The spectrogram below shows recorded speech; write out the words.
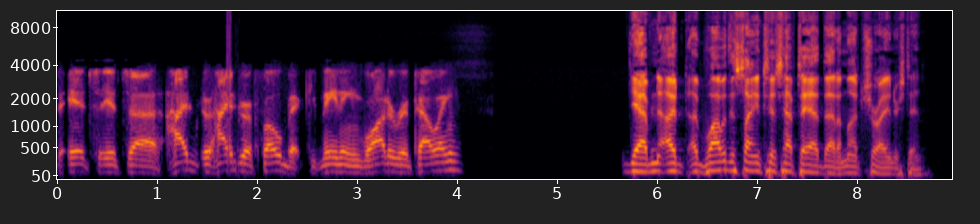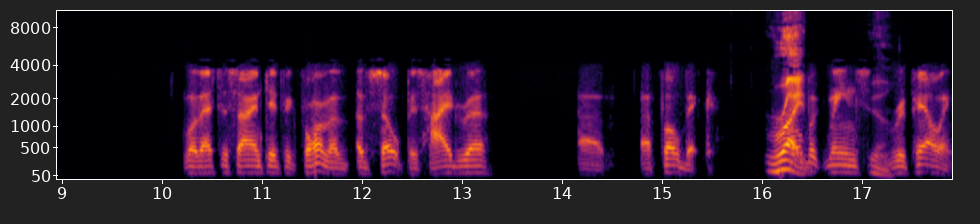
It's it's uh, hyd- hydrophobic, meaning water repelling. Yeah, I've n- I, I, why would the scientists have to add that? I'm not sure I understand. Well, that's the scientific form of, of soap is hydra uh, uh, phobic. Right. Phobic means Yeah. repelling.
